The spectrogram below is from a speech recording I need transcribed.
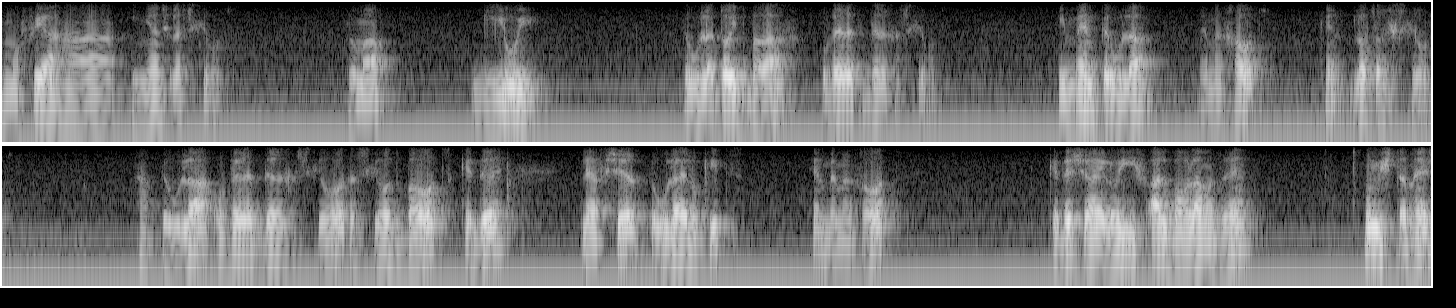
מופיע העניין של הספירות. כלומר, גילוי פעולתו התברך עוברת דרך הספירות. אם אין פעולה, במרכאות, כן, לא צריך ספירות. הפעולה עוברת דרך הספירות, הספירות באות כדי לאפשר פעולה אלוקית, כן, במרכאות, כדי שהאלוהי יפעל בעולם הזה, הוא משתמש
